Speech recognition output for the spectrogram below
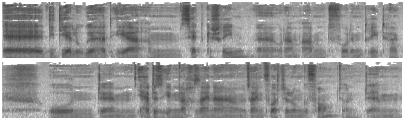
Äh, die Dialoge hat er am Set geschrieben äh, oder am Abend vor dem Drehtag und ähm, er hat es eben nach seiner, seinen Vorstellungen geformt und ähm,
